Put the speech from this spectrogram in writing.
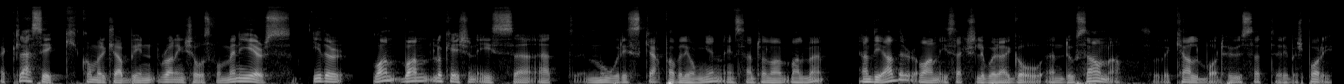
a classic comedy club been running shows for many years. Either one one location is uh, at Moriska paviljongen in central Malmö, and the other one is actually where I go and do sauna, so the Kallbadhuset Ribersborg.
